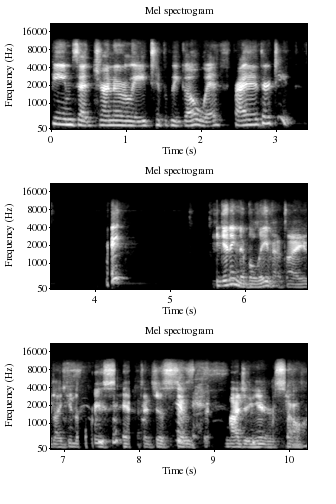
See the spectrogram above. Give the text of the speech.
themes that generally typically go with Friday the 13th, right? Beginning to believe it. I like the more you say it, it just says lodging here. So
